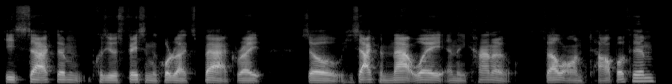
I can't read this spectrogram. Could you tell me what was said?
he sacked him because he was facing the quarterback's back, right? So he sacked him that way, and they kind of fell on top of him.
